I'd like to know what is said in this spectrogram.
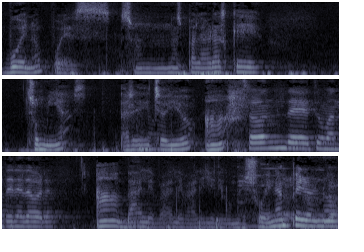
Bueno, pues son unas palabras que son mías, las he dicho yo. Ah, Son de tu mantenedor. ah vale, vale, vale. Yo digo, me suenan, pero no.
